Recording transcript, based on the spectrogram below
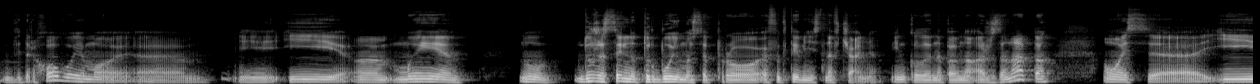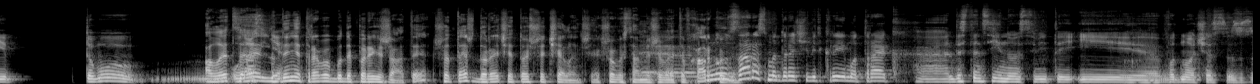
відраховуємо. Е, і і е, ми ну, дуже сильно турбуємося про ефективність навчання. Інколи, напевно, аж занадто. Ось. Е, і тому. Але це нас є- людині треба буде переїжджати, що теж, до речі, той ще челендж. Якщо ви самі живете в Е, Харкові. Ну, зараз ми, до речі, відкриємо трек е, дистанційної освіти і е, водночас з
